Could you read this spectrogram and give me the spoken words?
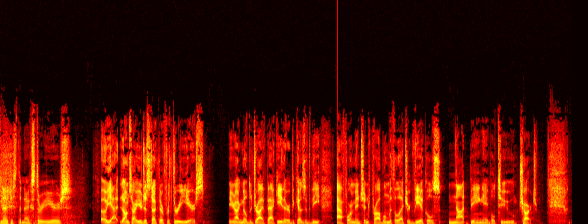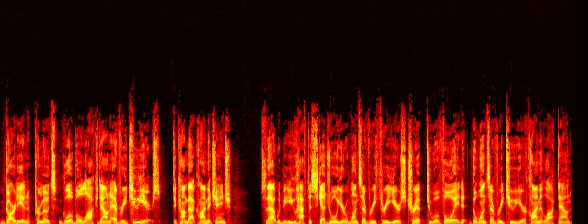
No, just the next three years. Oh, yeah. I'm sorry. You're just stuck there for three years. You're not going to be able to drive back either because of the aforementioned problem with electric vehicles not being able to charge. Guardian promotes global lockdown every two years to combat climate change. So that would be you have to schedule your once every three years trip to avoid the once every two year climate lockdown,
